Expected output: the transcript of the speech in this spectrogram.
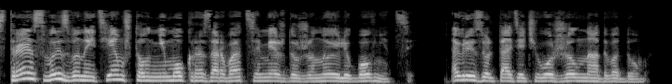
Стресс, вызванный тем, что он не мог разорваться между женой и любовницей, а в результате чего жил на два дома.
